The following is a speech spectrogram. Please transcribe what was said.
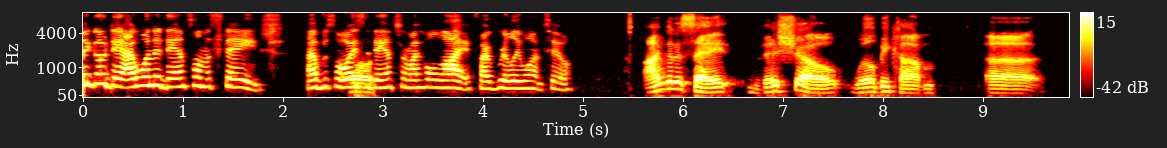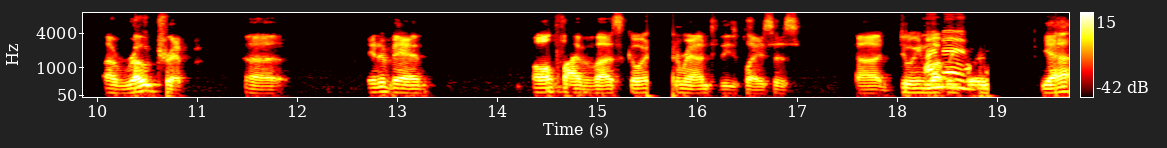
want to go da- I want to dance on the stage. I was always Uh, a dancer my whole life. I really want to. I'm going to say this show will become uh, a road trip uh, in a van, all five of us going around to these places, uh, doing what I'm we in. do. Yeah,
